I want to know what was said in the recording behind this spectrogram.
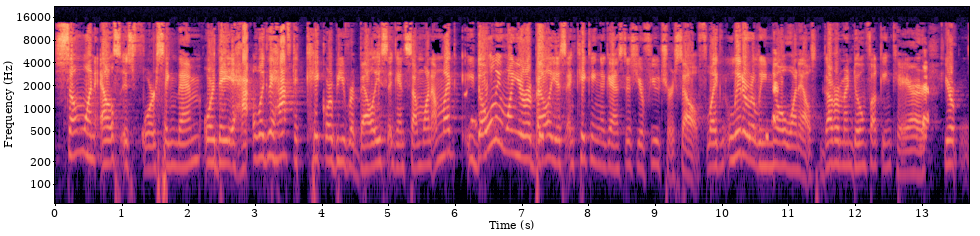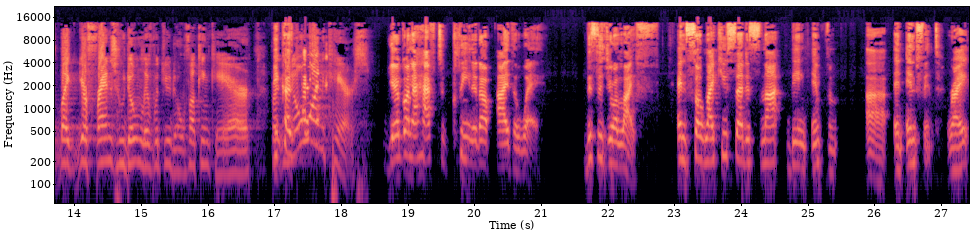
someone else is forcing them or they ha- like they have to kick or be rebellious against someone. I'm like, the only one you're rebellious and kicking against is your future self. Like literally no one else. Government don't fucking care. Your, like your friends who don't live with you don't fucking care. Right? Because no one cares. you're going to have to clean it up either way. This is your life. And so, like you said, it's not being infant, uh, an infant, right?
